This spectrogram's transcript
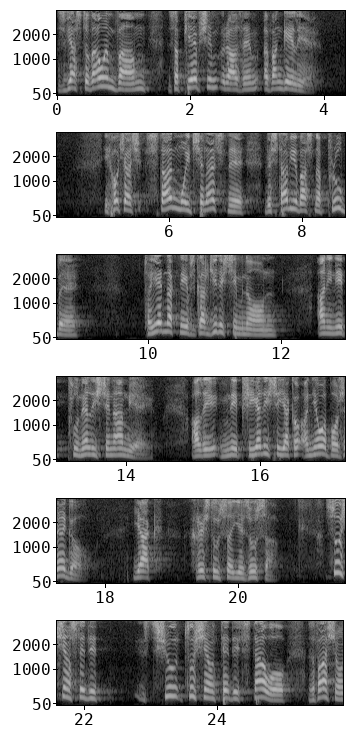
zwiastowałem wam za pierwszym razem Ewangelię. I chociaż stan mój cielesny wystawił was na próbę, to jednak nie wzgardziliście mną, ani nie plunęliście na mnie, ale mnie przyjęliście jako anioła Bożego, jak Chrystusa Jezusa. Cóż się wtedy, cóż się wtedy stało z waszą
